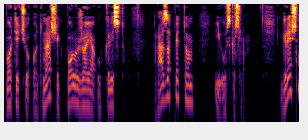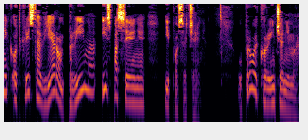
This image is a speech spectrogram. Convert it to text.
potječu od našeg položaja u Kristu, razapetom i uskrslom. Grešnik od Krista vjerom prima i spasenje i posvećenje. U prvoj Korinčanima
